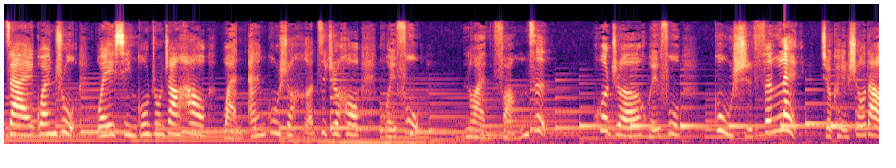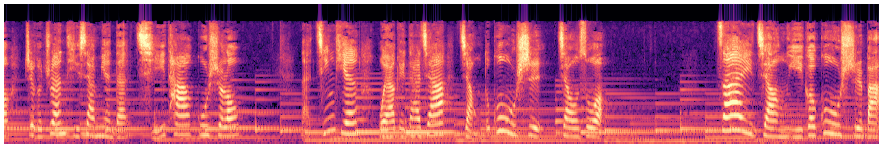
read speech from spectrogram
在关注微信公众账号“晚安故事盒子”之后，回复“暖房子”。或者回复“故事分类”，就可以收到这个专题下面的其他故事喽。那今天我要给大家讲的故事叫做《再讲一个故事吧》。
